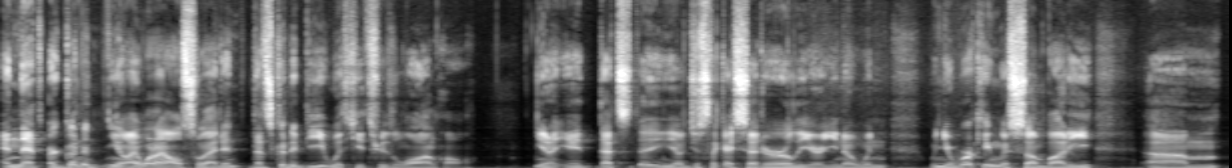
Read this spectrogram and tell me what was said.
and that are going to, you know, I want to also add in that's going to be with you through the long haul. You know, it, that's you know, just like I said earlier, you know, when when you're working with somebody, um,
